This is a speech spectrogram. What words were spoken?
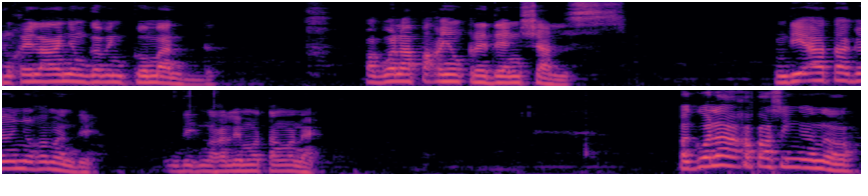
Yung kailangan yung gawing command. Pag wala pa kayong credentials. Hindi ata ganun yung command eh. Hindi, nakalimutan ko na eh. Pag wala ka kasing ano,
